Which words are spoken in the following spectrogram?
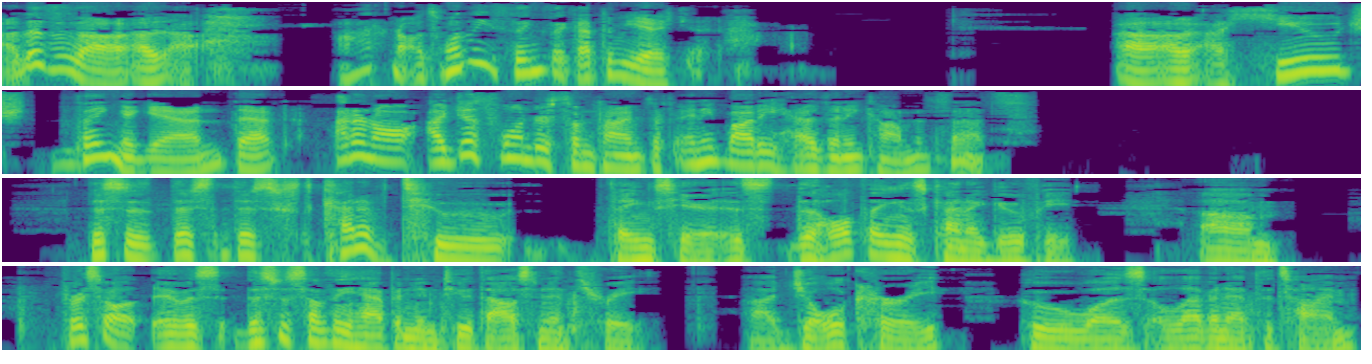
uh, this is a, a, a I don't know. It's one of these things that got to be a a, a huge thing again. That I don't know. I just wonder sometimes if anybody has any common sense. This is there's there's kind of two things here. The whole thing is kind of goofy. Um, first of all, it was this was something happened in 2003. Uh, Joel Curry, who was 11 at the time,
